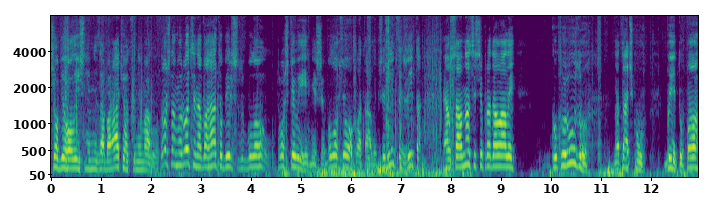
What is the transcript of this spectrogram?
Щоб його лишнім не забарачуватися, не мало. В прошлому році набагато більше було трошки вигідніше. Було всього хватало. Пшениці, жита. А в нас ще продавали кукурузу на тачку биту по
